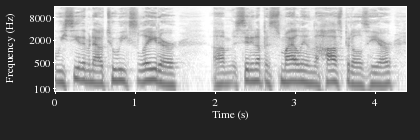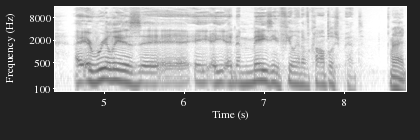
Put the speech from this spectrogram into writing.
We see them now two weeks later, um, sitting up and smiling in the hospitals here. It really is a, a- an amazing feeling of accomplishment. Right.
